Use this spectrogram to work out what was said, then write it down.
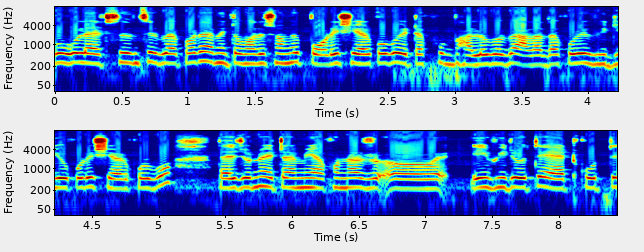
গুগল অ্যাডসেন্সের ব্যাপারে আমি তোমাদের সঙ্গে পরে শেয়ার করব। এটা খুব ভালোভাবে আলাদা করে ভিডিও করে শেয়ার করব। তাই জন্য এটা আমি এখন আর এই ভিডিওতে অ্যাড করতে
